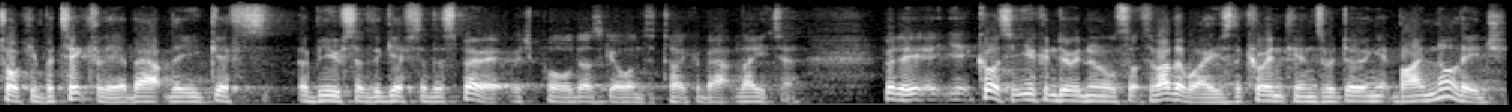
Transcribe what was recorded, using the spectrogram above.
talking particularly about the gifts, abuse of the gifts of the Spirit, which Paul does go on to talk about later. But it, of course, you can do it in all sorts of other ways. The Corinthians were doing it by knowledge.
